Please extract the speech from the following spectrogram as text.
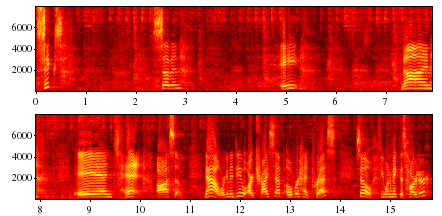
six, seven, eight, nine, and 10. Awesome. Now we're gonna do our tricep overhead press. So if you wanna make this harder,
